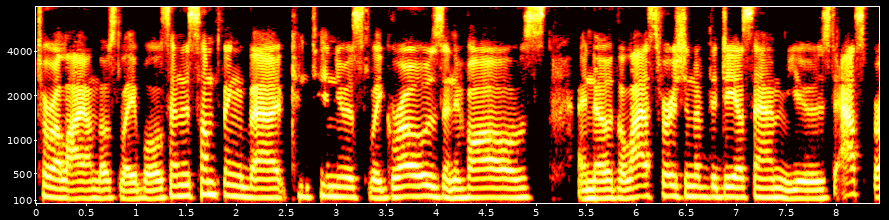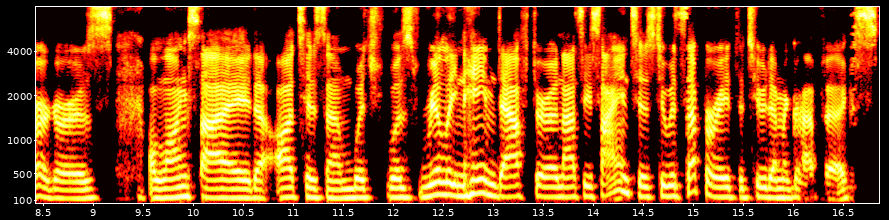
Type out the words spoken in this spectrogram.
to rely on those labels. And it's something that continuously grows and evolves. I know the last version of the DSM used Asperger's alongside autism, which was really named after a Nazi scientist who would separate the two demographics.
